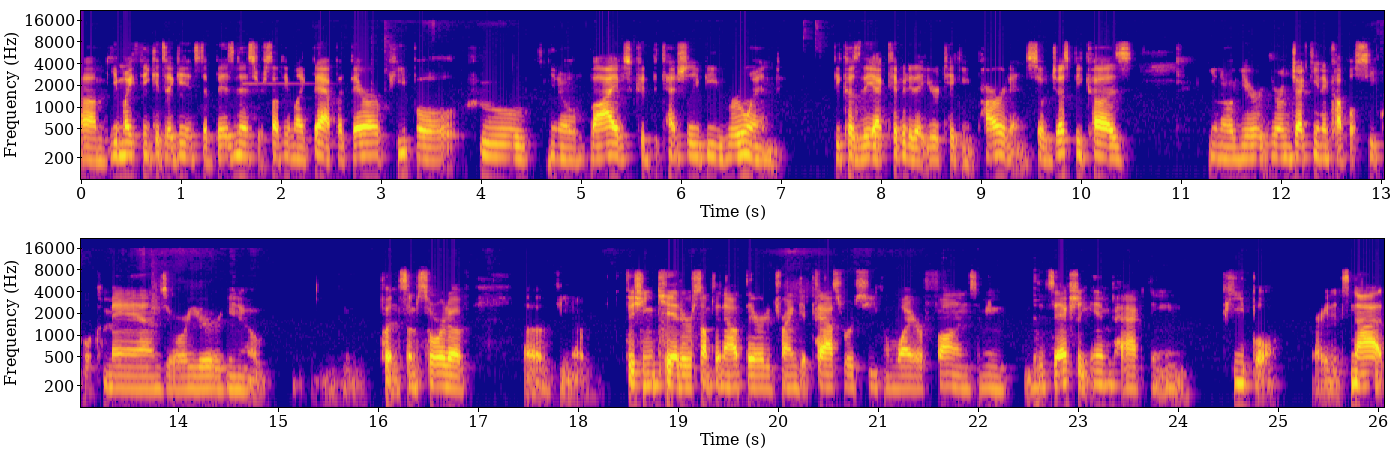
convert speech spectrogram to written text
Um, you might think it's against a business or something like that, but there are people who, you know, lives could potentially be ruined because of the activity that you're taking part in. So just because, you know, you're you're injecting a couple SQL commands or you're, you know, putting some sort of, of you know, phishing kit or something out there to try and get passwords so you can wire funds. I mean, it's actually impacting people, right? It's not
